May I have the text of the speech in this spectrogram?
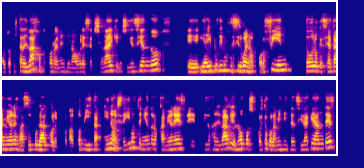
autopista del Bajo, que fue realmente una obra excepcional, que lo sigue siendo, eh, y ahí pudimos decir, bueno, por fin todo lo que sea camiones va a circular por, la autopista, y no, y seguimos teniendo los camiones eh, en el barrio, no por supuesto con la misma intensidad que antes,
